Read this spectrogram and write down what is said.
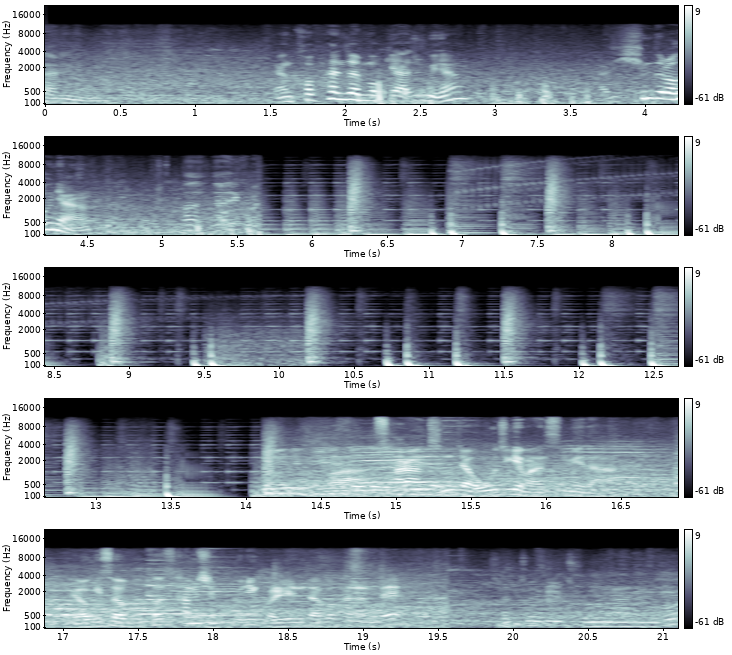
쌀이네. 그냥 커피 한 잔 먹기 아주 그냥 아주 힘들어 그냥. 와 사람 진짜 오지게 많습니다. 여기서부터 30분이 걸린다고 하는데 저쪽이 주문하는 곳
